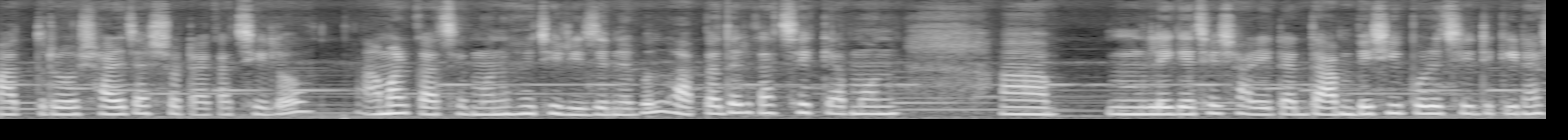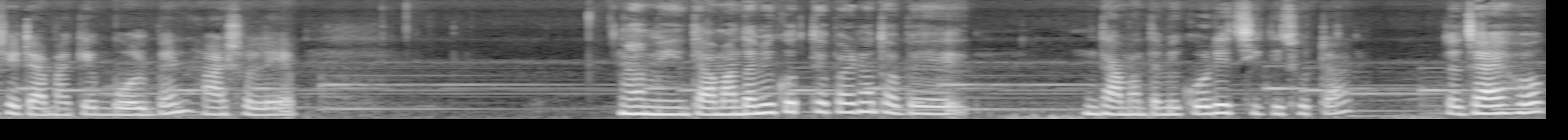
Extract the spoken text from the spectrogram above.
মাত্র সাড়ে চারশো টাকা ছিল। আমার কাছে মনে হয়েছে রিজনেবল আপনাদের কাছে কেমন লেগেছে শাড়িটার দাম বেশি পড়েছে কিনা সেটা আমাকে বলবেন। আসলে আমি দামাদামি করতে পারি না, তবে দামাদামি করেছি কিছুটা। তো যাই হোক,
